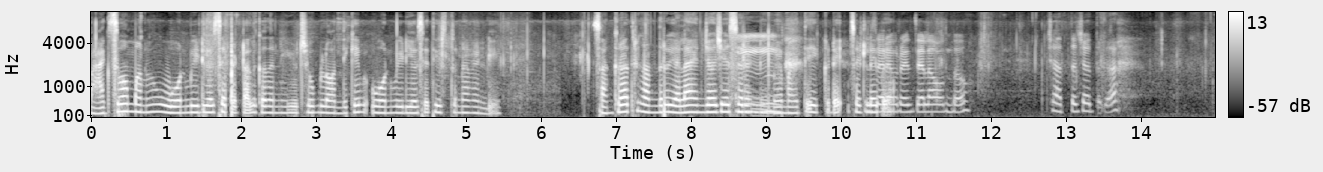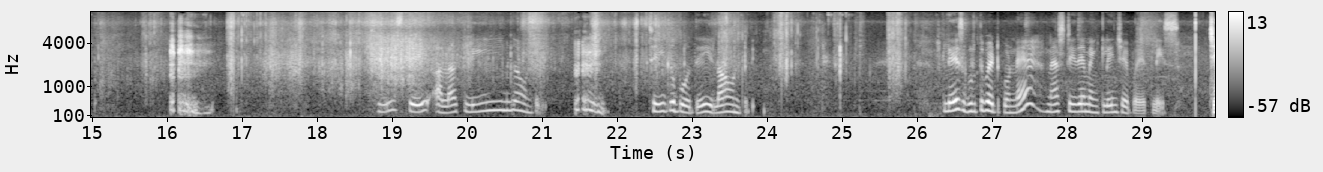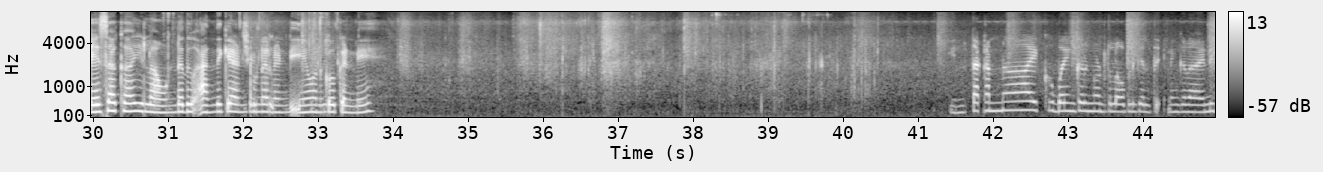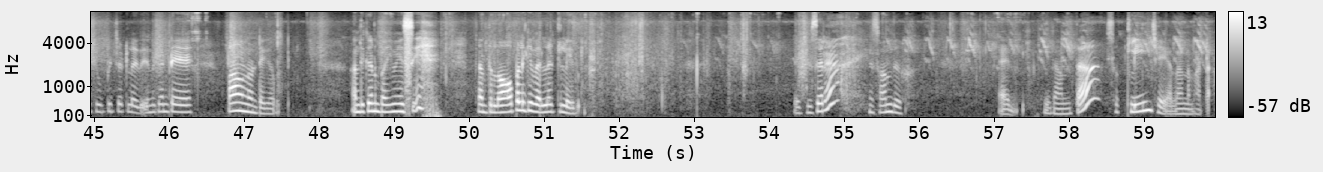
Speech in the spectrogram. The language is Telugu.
మ్యాక్సిమం మనం ఓన్ వీడియోసే పెట్టాలి కదండి యూట్యూబ్లో. అందుకే ఓన్ వీడియోసే తీస్తున్నానండి. సంక్రాంతికి అందరూ ఎలా ఎంజాయ్ చేశారండి? మ్మ్. మేమైతే ఇక్కడే సెటిల్ అయిపోయాం. ఎలా ఉందో చెత్త చెత్తగా. చేస్తే అలా క్లీన్గా ఉంటుంది. చేయకపోతే ఇలా ఉంటుంది. ప్లేస్ గుర్తుపెట్టుకోండి. నెక్స్ట్ ఇదే మేము క్లీన్ చేయబోయే ప్లేస్. చేశాక ఇలా ఉండదు. అందుకే అంటున్నానండి. ఏమనుకోకండి. ఇంతకన్నా ఎక్కువ భయంకరంగా ఉంటుంది లోపలికి వెళ్తే. ఇంకా నా అన్నీ చూపించట్లేదు. ఎందుకంటే పాములు ఉంటాయి కాబట్టి. అందుకని భయం వేసి అంత లోపలికి వెళ్ళట్లేదు. చూసారా? ఈ సందు? అది. ఇదంతా సో క్లీన్ చేయాలన్నమాట.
